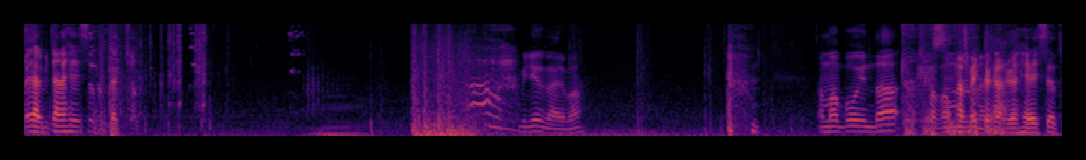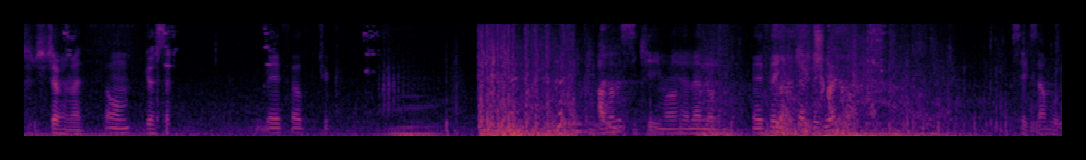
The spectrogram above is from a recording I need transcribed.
Beyler bir tane HS atıp kaçacağım. Biliyor galiba. Ama bu oyunda kazanmak Ondan bekle önemli. kanka HS atıp çıkacağım hemen. Tamam. Göster. DS atıp çık. Ananı sikeyim. Ama helal olsun. Gitsin peki. 80 vurdum.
